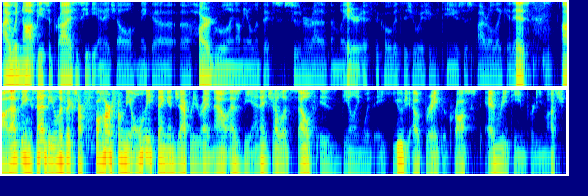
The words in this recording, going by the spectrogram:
I would not be surprised to see the NHL make a, a, hard ruling on the Olympics sooner rather than later if the COVID situation continues to spiral like it is. Uh, that being said, the Olympics are far from the only thing in jeopardy right now, as the NHL itself is dealing with a huge outbreak across every team pretty much.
